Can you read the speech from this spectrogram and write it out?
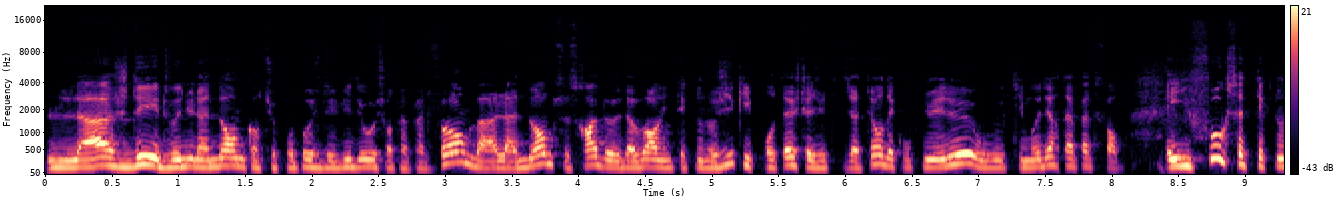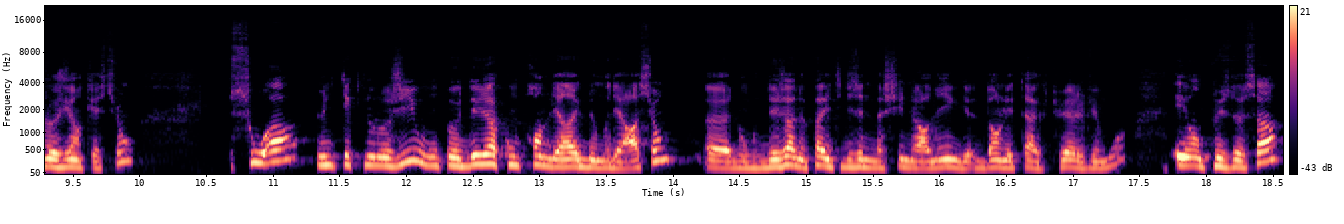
la, HD est devenue la norme quand tu proposes des vidéos sur ta plateforme, bah, la norme ce sera d'avoir une technologie qui protège tes utilisateurs des contenus haineux ou qui modère ta plateforme. Et il faut que cette technologie en question soit une technologie où on peut déjà comprendre les règles de modération, euh, donc déjà ne pas utiliser de machine learning dans l'état actuel du moins. Et en plus de ça,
